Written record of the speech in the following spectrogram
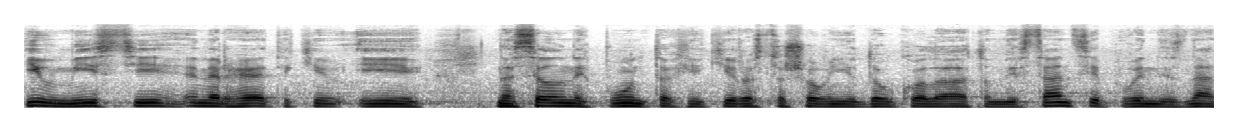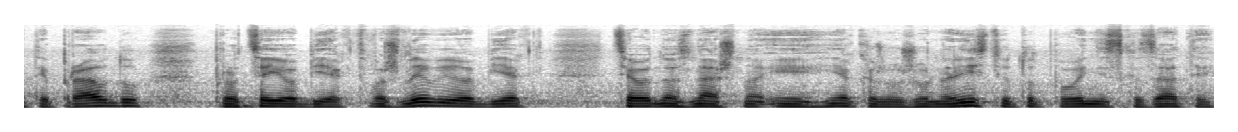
і в місті енергетиків, і в населених пунктах, які розташовані довкола атомних станцій, повинні знати правду про цей об'єкт. Важливий об'єкт, це однозначно. І я кажу, журналісти тут повинні сказати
